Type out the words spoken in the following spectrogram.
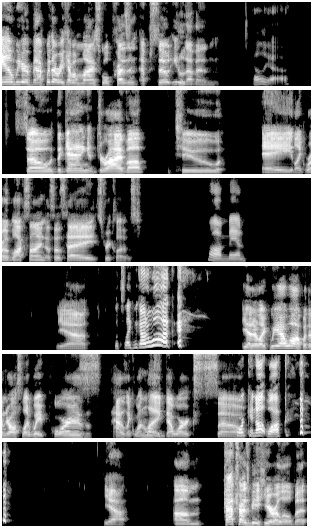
And we are back with our recap of My School President, episode 11. Hell yeah. So the gang drive up to a like roadblock sign that says, "Hey, street closed." Oh man. Yeah, Looks like we gotta walk. yeah. They're like, "We gotta walk," but then they're also like, "Wait, Por is has like one leg that works." So Por cannot walk. yeah. Um, Pat tries to be a hero a little bit.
